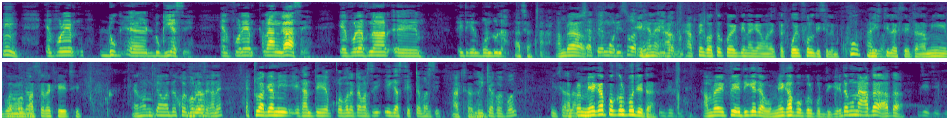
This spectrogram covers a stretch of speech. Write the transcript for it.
হুম? এরপরে ডুগ- ডুগি আছে এরপরে রাঙ্গা আছে এরপরে আপনার আহ, এই দেখেন বন্ডুলা। আচ্ছা আমরা সাথে মরিচও আছে এখানে আপনি গত কয়েকদিন আগে আমার একটা কৈফল দিছিলেন খুব মিষ্টি লাগছে এটা। আমি আমার বাচ্চারা খেয়েছি। এখন এটা আমাদের কৈফল আছে এখানে। একটু আগে আমি এখান থেকে কৈফল একটা পারছি এই গাছ থেকে একটা পারছি। আচ্ছা দুইটা কৈফল। আপনার মেগা প্রকল্প যেটা আমরা একটু এদিকে যাব মেগা প্রকল্পর দিকে। এটা মনে হয় আদা আদা? জি জি জি।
